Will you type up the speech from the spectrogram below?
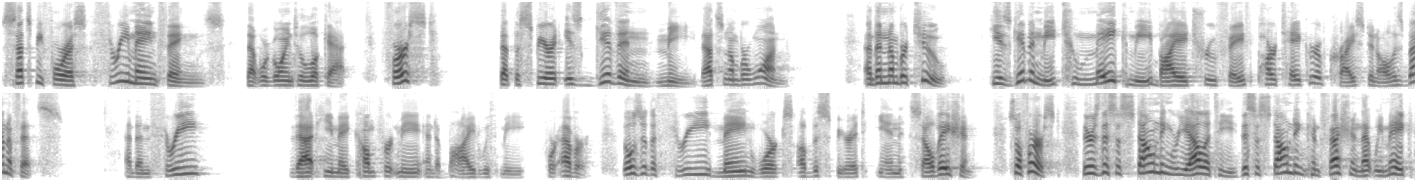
sets before us three main things that we're going to look at. First, that the Spirit is given me. That's number one. And then number two, He is given me to make me, by a true faith, partaker of Christ and all His benefits. And then three, that he may comfort me and abide with me forever. Those are the three main works of the Spirit in salvation. So, first, there's this astounding reality, this astounding confession that we make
